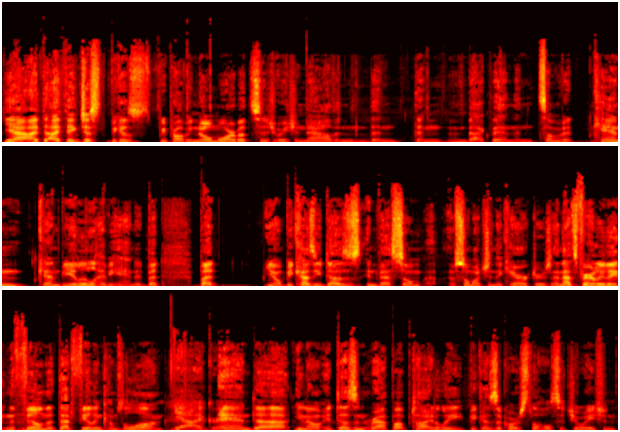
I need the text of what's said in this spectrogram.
Yeah, I, th- I think just because we probably know more about the situation now than than than, than back then, then some of it can can be a little heavy handed. But but you know because he does invest so so much in the characters, and that's fairly late in the film that that feeling comes along. Yeah, I agree. And uh, you know it doesn't wrap up tidily because of course the whole situation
